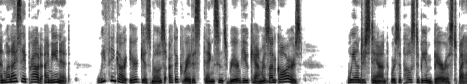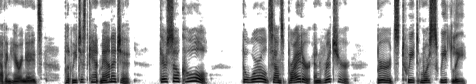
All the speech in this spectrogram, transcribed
And when I say proud, I mean it. We think our ear gizmos are the greatest thing since rear view cameras on cars. We understand we're supposed to be embarrassed by having hearing aids, but we just can't manage it. They're so cool. The world sounds brighter and richer. Birds tweet more sweetly.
